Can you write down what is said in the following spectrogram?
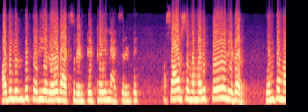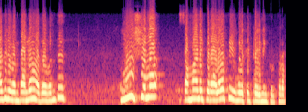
அதிலிருந்து பெரிய road accident train accident sir சொன்ன மாதிரி பேரிடர் எந்த மாதிரி வந்தாலும் அதை வந்து இனிஷியலாக சமாளிக்கிற அளவுக்கு இவங்களுக்கு ட்ரைனிங் கொடுக்குறோம்.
